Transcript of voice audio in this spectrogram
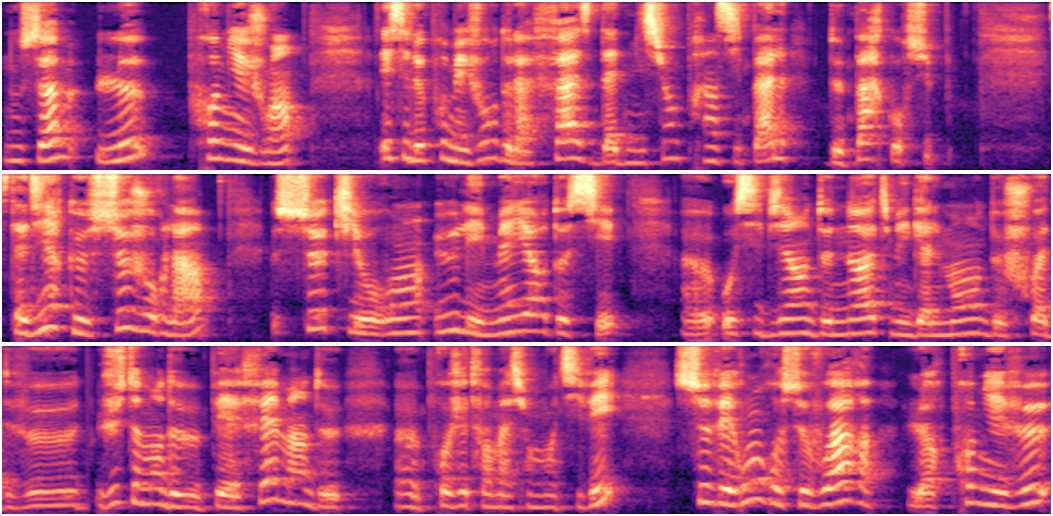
nous sommes le 1er juin et c'est le premier jour de la phase d'admission principale de Parcoursup. C'est-à-dire que ce jour-là, ceux qui auront eu les meilleurs dossiers, euh, aussi bien de notes mais également de choix de vœux, justement de PFM, hein, de euh, projets de formation motivés, se verront recevoir leur premier vœu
